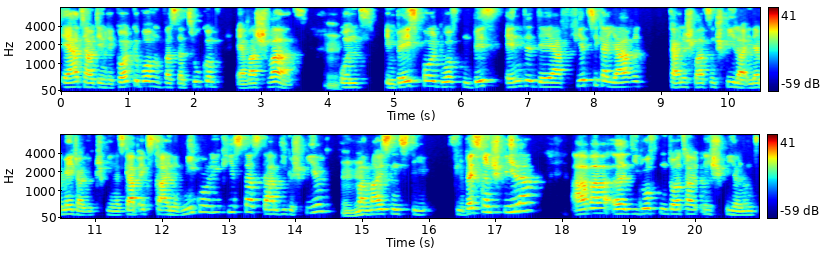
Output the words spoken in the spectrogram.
er hatte halt den Rekord gebrochen. Was dazu kommt, er war schwarz. Mhm. Und im Baseball durften bis Ende der 40er Jahre keine schwarzen Spieler in der Major League spielen. Es gab extra eine Negro League, hieß das, da haben die gespielt, waren Mhm. meistens die viel besseren Spieler, aber äh, die durften dort halt nicht spielen. Und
